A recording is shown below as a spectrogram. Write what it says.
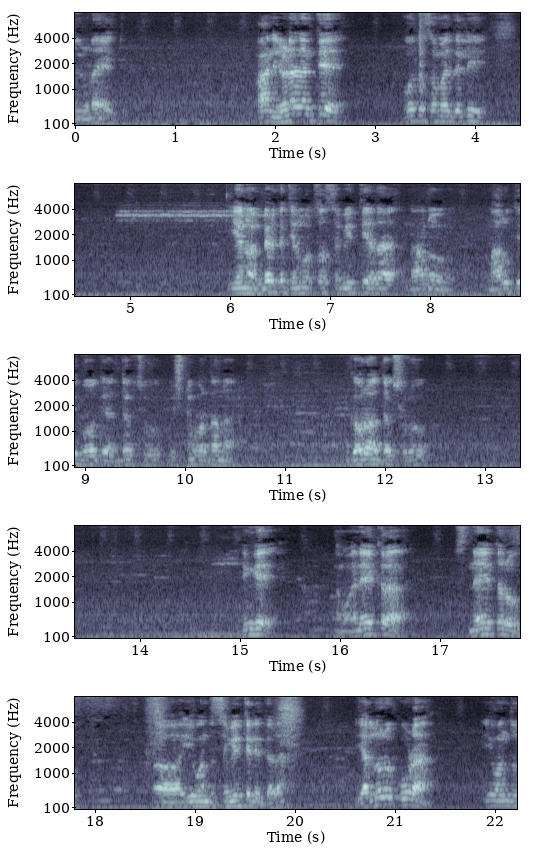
ನಿರ್ಣಯ ಆಯಿತು. ಆ ನಿರ್ಣಯದಂತೆ ಹೋದ ಸಮಯದಲ್ಲಿ ಏನು ಅಂಬೇಡ್ಕರ್ ಜನ್ಮೋತ್ಸವ ಸಮಿತಿ ಅದ ನಾನು ಮಾರುತಿ ಬೌದ್ಧ ಅಧ್ಯಕ್ಷರು, ವಿಷ್ಣುವರ್ಧನ ಗೌರವ ಅಧ್ಯಕ್ಷರು, ಹಿಂಗೆ ನಮ್ಮ ಅನೇಕರ ಸ್ನೇಹಿತರು ಈ ಒಂದು ಸಮಿತಿಯಲ್ಲಿದ್ದಾರೆ. ಎಲ್ಲರೂ ಕೂಡ ಈ ಒಂದು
